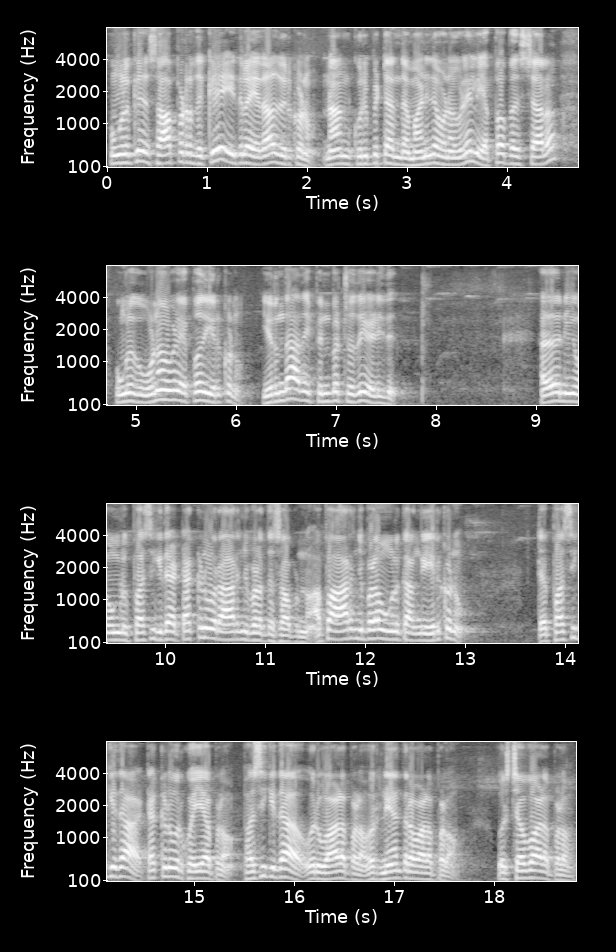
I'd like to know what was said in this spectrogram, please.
உங்களுக்கு சாப்பிட்றதுக்கு இதில் ஏதாவது இருக்கணும். நான் குறிப்பிட்ட அந்த மனித உணவுகளில் எப்போ பசித்தாலும் உங்களுக்கு உணவுகள் எப்போதும் இருக்கணும். இருந்தால் அதை பின்பற்றுவது எளிது. அதாவது நீங்கள் உங்களுக்கு பசிக்குதா டக்குன்னு ஒரு ஆரஞ்சு பழத்தை சாப்பிடணும். அப்போ ஆரஞ்சு பழம் உங்களுக்கு அங்கே இருக்கணும். ட- பசிக்குதா டக்குன்னு ஒரு கொய்யாப்பழம். பசிக்குதா ஒரு வாழைப்பழம் ஒரு நேந்திர வாழைப்பழம் ஒரு செவ்வாழைப்பழம்.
